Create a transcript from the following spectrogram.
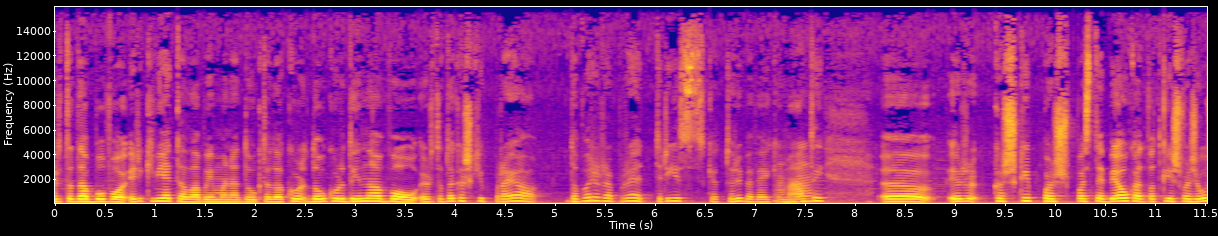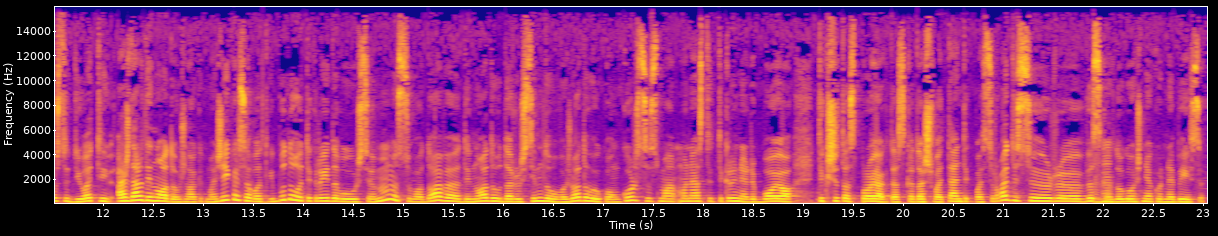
ir tada buvo ir kvietė labai mane daug, tada kur, daug kur dainavau, ir tada kažkaip praėjo, dabar yra praėję 3-4 beveik mhm. metai. Uh, ir kažkaip aš pastebėjau, kad vat, kai išvažiavau studijuoti, aš dar dainuodavau, žinokit, mažėkiuose, kai būdavau, tikrai davau užsiemimus su vadove, dainuodavau, dar užsimdavau, važiuodavau į konkursus, man, manęs tai tikrai neribojo tik šitas projektas, kad aš va ten tik pasirodysiu ir viskas, mhm. daugiau aš niekur nebeisiu.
